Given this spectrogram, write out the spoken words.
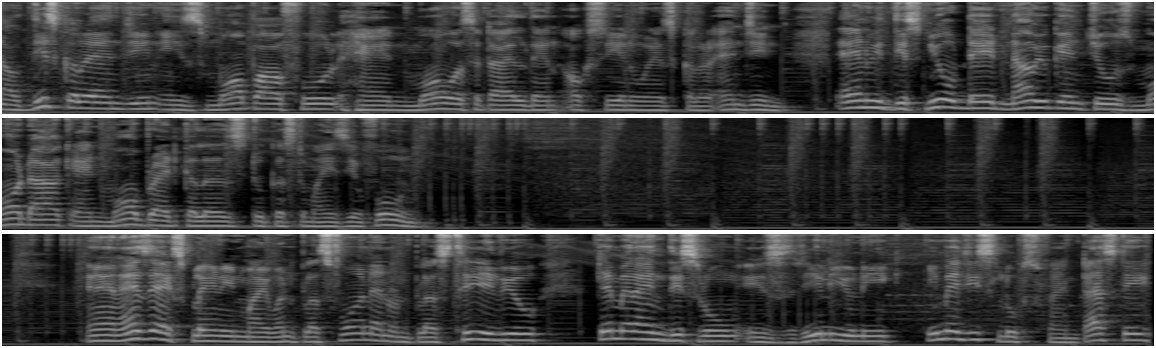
Now this color engine is more powerful and more versatile than OS color engine. And with this new update now you can choose more dark and more bright colors to customize your phone. And as I explained in my OnePlus One and OnePlus 3 review, camera in this ROM is really unique, images looks fantastic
